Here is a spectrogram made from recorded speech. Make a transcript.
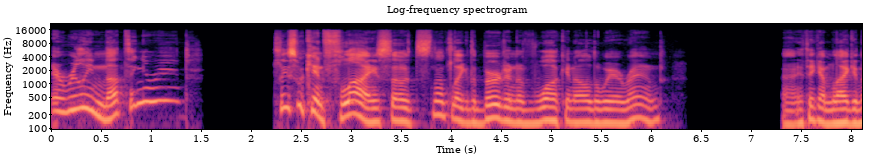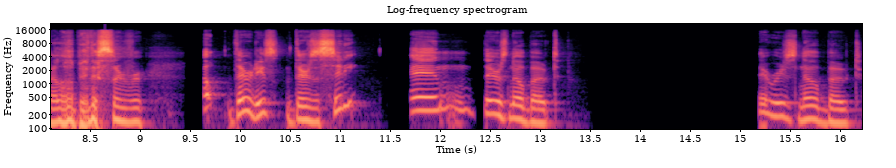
there really nothing around? At least we can fly, so it's not like the burden of walking all the way around. Uh, I think I'm lagging a little bit the server. Oh, there it is. There's a city, and there's no boat. There is no boat.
